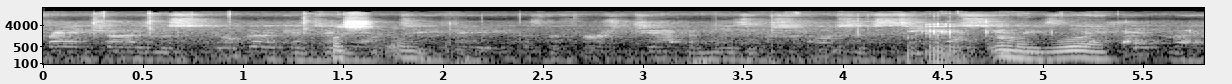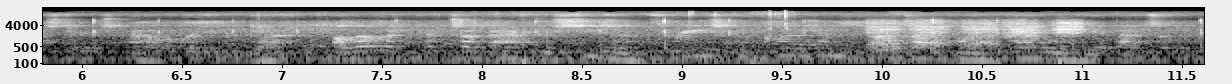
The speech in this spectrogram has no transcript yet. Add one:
franchise was still going to continue What's- on as the first Japanese exclusive Oh my series, boy. Headmasters, already begun. Although it picks up after season three's conclusion, not tackling any of the events of the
